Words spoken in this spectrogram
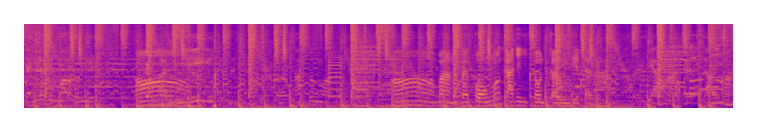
ចេញទៅវាមកខ្លួនវាអូហើយនិយាយអត់ទៅមកអូបាទនៅពេលពងមកកាត់ជាកូនតកើវិញទៀតទៅរយៈមកទៅដល់មក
